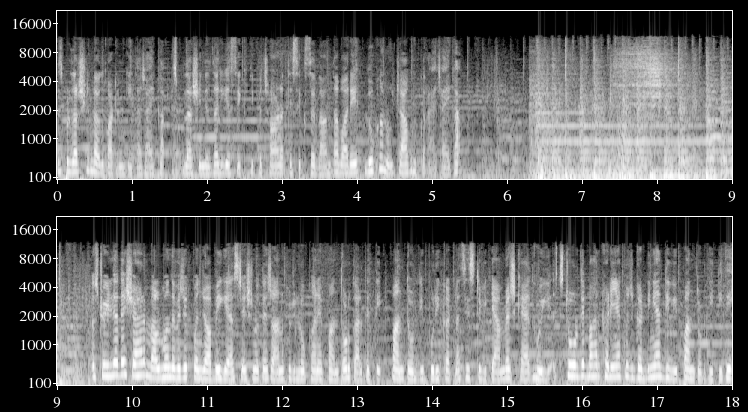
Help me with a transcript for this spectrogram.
ਇਸ ਪ੍ਰਦਰਸ਼ਨ ਦਾ ਉਦਘਾਟਨ ਕੀਤਾ ਜਾਏਗਾ। ਇਸ ਪ੍ਰਦਰਸ਼ਨ ਦੇ ਜ਼ਰੀਏ ਸਿੱਖ ਦੀ ਪਛਾਣ ਅਤੇ ਸਿੱਖ ਸਿਧਾਂਤਾਂ ਬਾਰੇ ਲੋਕਾਂ ਨੂੰ ਜਾਗਰੂਕ ਕਰਾਇਆ ਜਾਏਗਾ। ਆਸਟ੍ਰੇਲੀਆ ਦੇ ਸ਼ਹਿਰ ਮੈਲਬੌਰਨ ਦੇ ਵਿੱਚ ਇੱਕ ਪੰਜਾਬੀ ਗੈਸ ਸਟੇਸ਼ਨ ਉੱਤੇ ਅਚਾਨਕ ਕੁਝ ਲੋਕਾਂ ਨੇ ਭੰਨਤੋੜ ਕਰ ਦਿੱਤੀ। ਭੰਨਤੋੜ ਦੀ ਪੂਰੀ ਘਟਨਾ ਸੀਸੀਟੀਵੀ ਕੈਮਰੇ 'ਚ ਕੈਦ ਹੋਈ ਹੈ। ਸਟੋਰ ਦੇ ਬਾਹਰ ਖੜੀਆਂ ਕੁਝ ਗੱਡੀਆਂ ਦੀ ਵੀ ਭੰਨਤੋੜ ਕੀਤੀ ਗਈ।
